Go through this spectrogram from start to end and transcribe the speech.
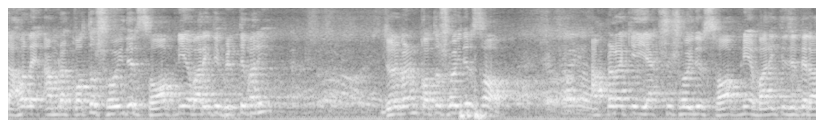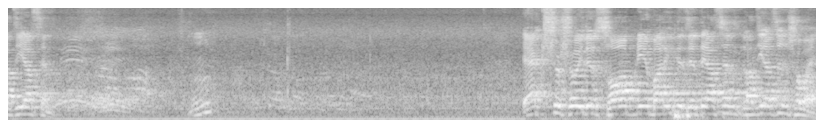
তাহলে আমরা কত শহীদের সব নিয়ে বাড়িতে ফিরতে পারি? জোরে বলেন, কত শহীদের সব আপনারা কি একশো শহীদের সব নিয়ে বাড়িতে যেতে রাজি আছেন? একশো শহীদের সব নিয়ে বাড়িতে যেতে আছেন, রাজি আছেন সবাই?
